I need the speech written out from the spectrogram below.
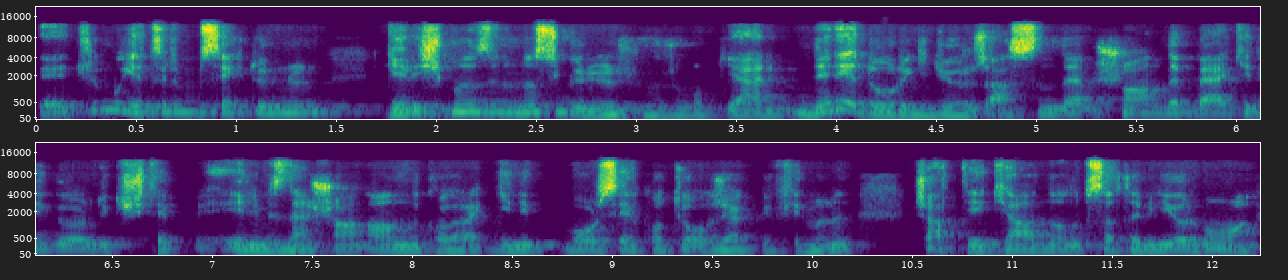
e, tüm bu yatırım sektörünün gelişme hızını nasıl görüyorsunuz Umut? Yani nereye doğru gidiyoruz? Aslında şu anda belki de gördük işte elimizden şu an anlık olarak yeni borsaya kote olacak bir firmanın çat diye kağıdını alıp satabiliyorum ama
